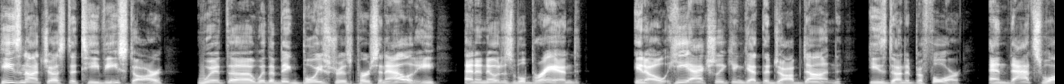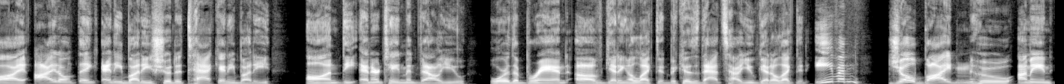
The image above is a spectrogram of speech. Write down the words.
He's not just a TV star with uh, with a big boisterous personality and a noticeable brand. You know, he actually can get the job done. He's done it before. And that's why I don't think anybody should attack anybody on the entertainment value or the brand of getting elected because that's how you get elected. Even Joe Biden, who, I mean,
